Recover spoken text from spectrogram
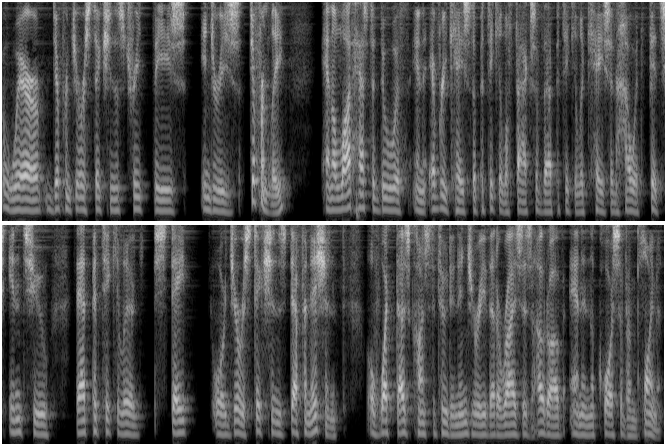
where different jurisdictions treat these injuries differently. And a lot has to do with, in every case, the particular facts of that particular case and how it fits into that particular state or jurisdiction's definition of what does constitute an injury that arises out of and in the course of employment.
